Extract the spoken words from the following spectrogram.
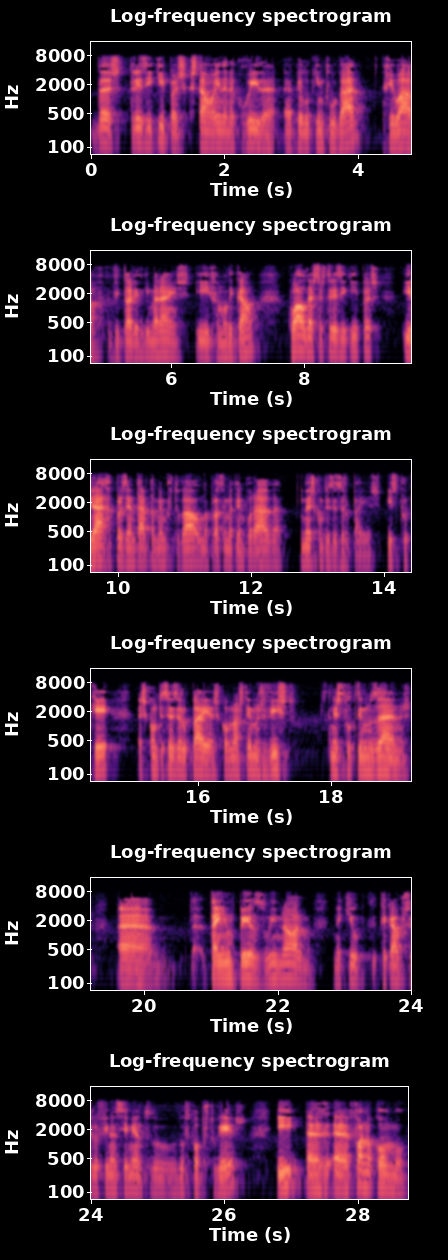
das três equipas que estão ainda na corrida uh, pelo quinto lugar, Rio Ave, Vitória de Guimarães e Famalicão, qual destas três equipas irá representar também Portugal na próxima temporada nas competições europeias. Isto porque as competições europeias, como nós temos visto nestes últimos anos, uh, tem um peso enorme naquilo que, que, acaba por ser o financiamento do, do futebol português e a, a, forma como,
